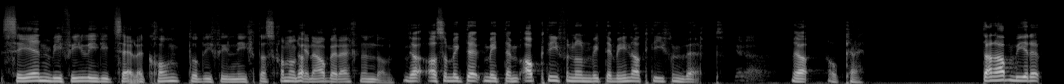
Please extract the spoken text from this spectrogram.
sehen, wie viel in die Zelle kommt und wie viel nicht. Das kann man Ja. genau berechnen dann. Ja, also mit, de, mit dem aktiven und mit dem inaktiven Wert. Genau. Ja, okay. Dann haben wir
